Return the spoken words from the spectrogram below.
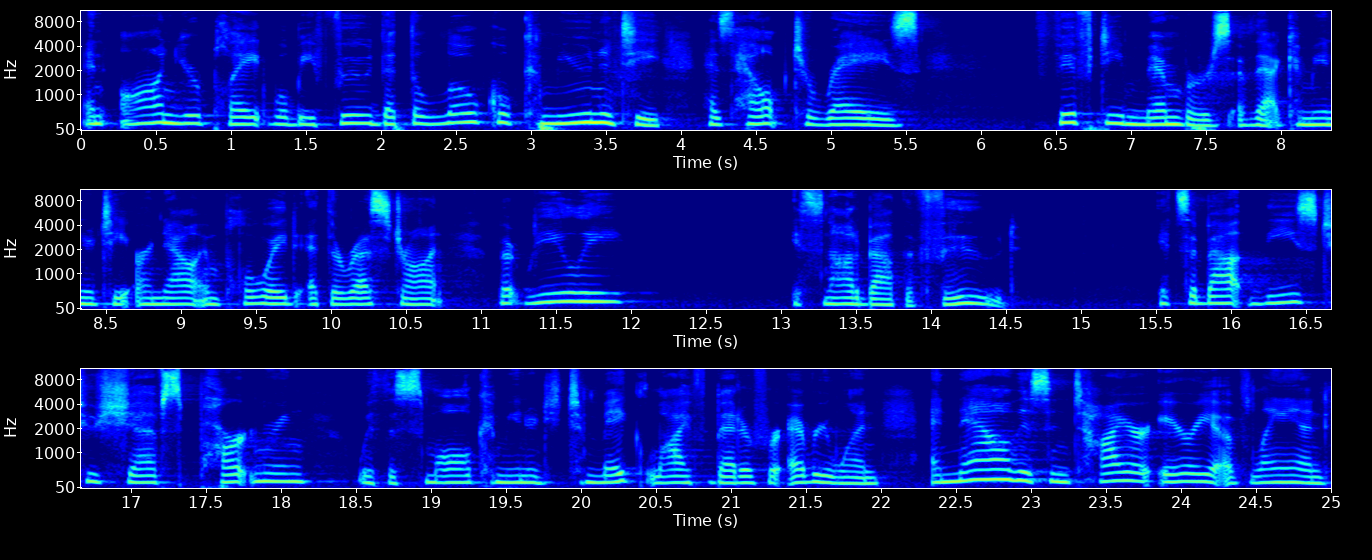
And on your plate will be food that the local community has helped to raise. 50 members of that community are now employed at the restaurant, but really, it's not about the food. It's about these two chefs partnering with the small community to make life better for everyone. And now, this entire area of land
